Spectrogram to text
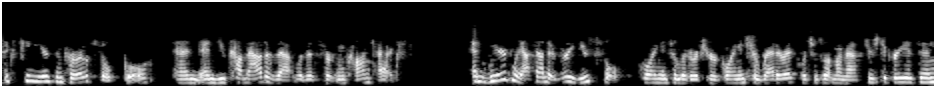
16 years in parochial school, and and you come out of that with a certain context. And weirdly, I found it very useful going into literature, going into rhetoric, which is what my master's degree is in,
